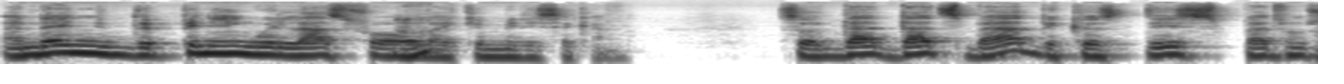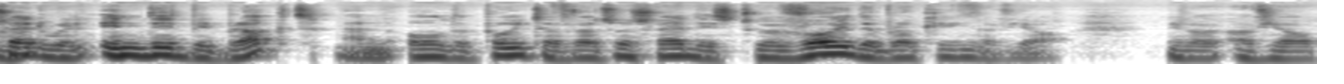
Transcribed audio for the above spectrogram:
and then the pinning will last for mm-hmm. like a millisecond. So that that's bad because this platform thread mm-hmm. will indeed be blocked, and all the point of virtual thread is to avoid the blocking of your of your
